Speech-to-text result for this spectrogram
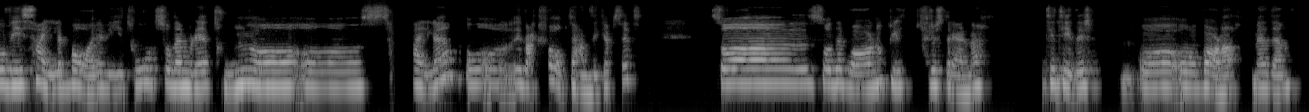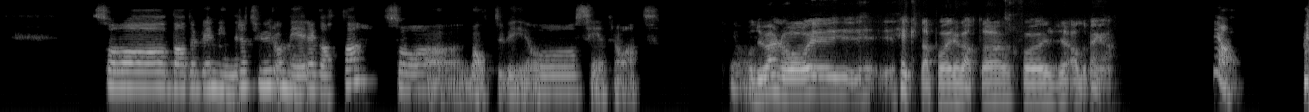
Og vi seiler bare vi to, så den ble tung å, å seile. Og i hvert fall opp til handikapet sitt. Så, så det var nok litt frustrerende til tider. Mm. og, og bala med den. Så da det ble mindre tur og mer regatta, så valgte vi å se på noe annet. Og du er nå hekta på regatta for alle penga? Ja.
